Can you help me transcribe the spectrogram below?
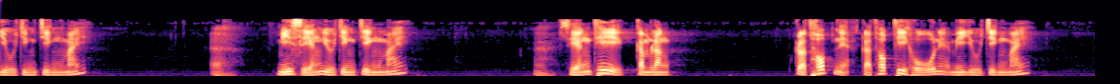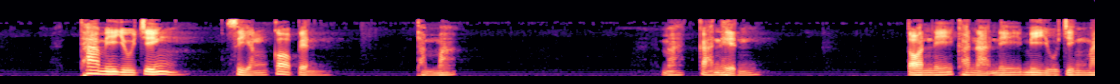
อยู่จริงๆไหมมีเสียงอยู่จริงๆไหมเสียงที่กำลัง กระทบเนี่ยกระทบที่หูเนี่ยมีอยู่จริงไหม ถ้ามีอยู่จริงเสียงก็เป็นธรรมะมาการเห็น ตอนนี้ขณะนี้มีอยู่จริงไหม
